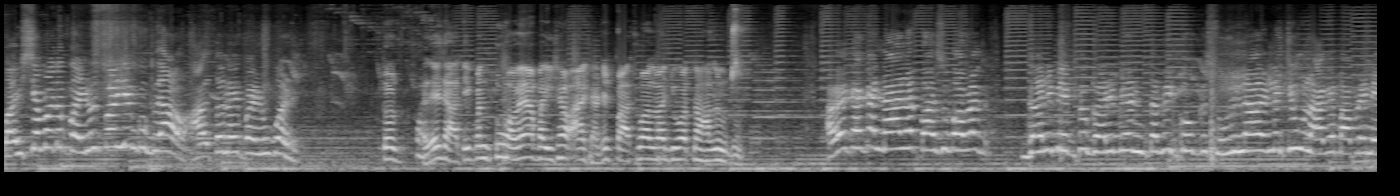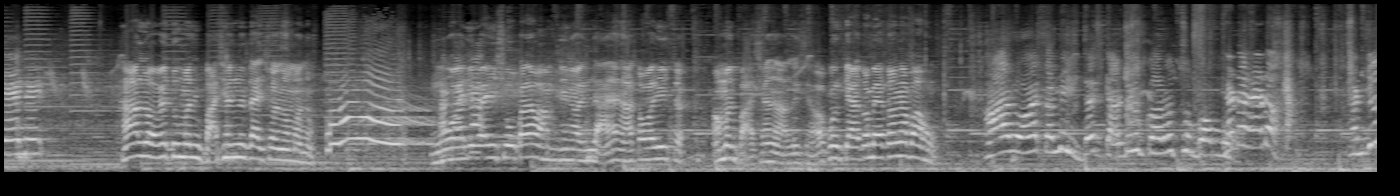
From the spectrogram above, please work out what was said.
પૈસામાં તો પહેરવું જ પડે એમ કોક દાવ હાલ તો નહીં પહેરવું પડે. તો ભલે જાતી પણ તું હવે આ પૈસા આ જાકેટ પાછું હાલવા જેવો તો હાલું તું હવે કાકા ના ના પાછું બાપડે ગરીબ એક તો ગરીબ એમ તમે કોક સુરી લાવો એટલે કેવું લાગે બાપડે ને એને હાલો હવે તું મને ભાષણ ન સોનો નો મનો હું વાલી વાલી છોકરા સમજી નથી. લાયા ના તો વાલી અમન ભાષા ના લે છે. હવે કોઈ ક્યાં તો બેઠો ના બાહુ હારું હવે તમે ઇજ્જત કાઢવી કરો છો ગમ. હેડો હેડો. હેડજો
